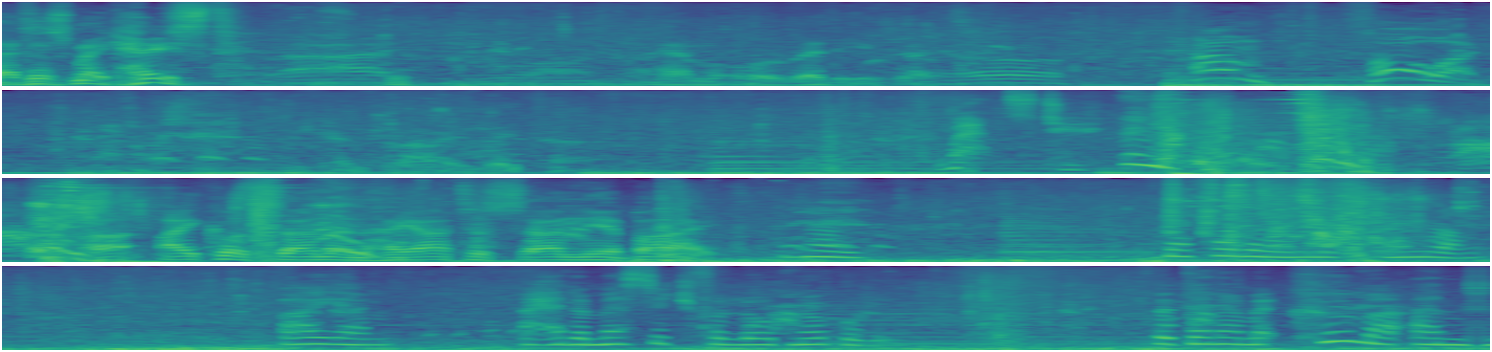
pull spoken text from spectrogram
Let us make haste. I am already ready. Come forward. We can try later. Rat's tooth. Are Aiko-san and Hayato-san nearby? No. They're following that general. I, um, I had a message for Lord Noboru. But then I met Kuma and...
